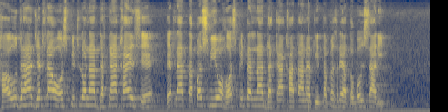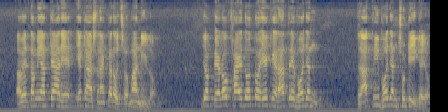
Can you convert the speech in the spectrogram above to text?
ખાઉધરા જેટલા હોસ્પિટલોના ધક્કા ખાય છે, એટલા તપસ્વીઓ હોસ્પિટલના ધક્કા ખાતા નથી. તપસ્યા તો બહુ સારી. હવે તમે અત્યારે એકાસણા કરો છો, માની લો. જો પહેલો ફાયદો તો એ કે રાત્રે ભોજન, રાત્રિ ભોજન છૂટી ગયો.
